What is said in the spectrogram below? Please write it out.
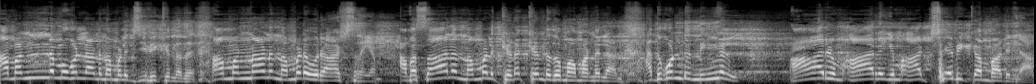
ആ മണ്ണിന് മുകളിലാണ് നമ്മൾ ജീവിക്കുന്നത്. ആ മണ്ണാണ് നമ്മുടെ ഒരു ആശ്രയം. അവസാനം നമ്മൾ കിടക്കേണ്ടതും ആ മണ്ണിലാണ്. അതുകൊണ്ട് നിങ്ങൾ ആരും ആരെയും ആക്ഷേപിക്കാൻ പാടില്ല.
